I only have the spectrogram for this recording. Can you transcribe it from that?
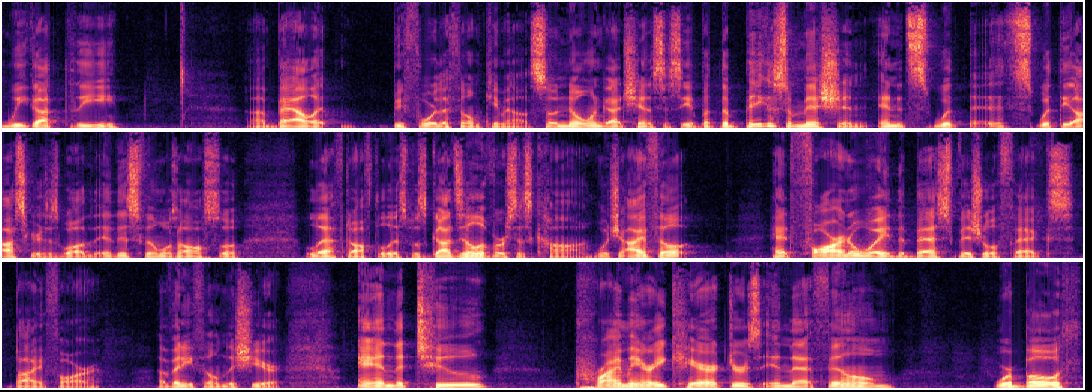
we got the ballot before the film came out, so no one got a chance to see it. But the biggest omission, and it's with it's with the Oscars as well. This film was also left off the list was Godzilla versus Kong, which I felt had far and away the best visual effects by far of any film this year. And the two primary characters in that film were both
